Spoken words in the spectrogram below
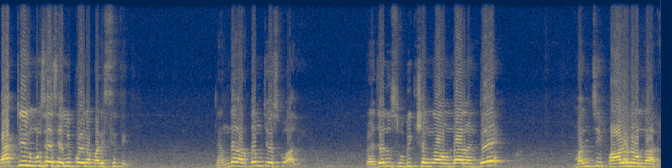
ఫ్యాక్టరీలు మూసేసి వెళ్ళిపోయిన పరిస్థితి. అందరూ అర్థం చేసుకోవాలి. ప్రజలు సుభిక్షంగా ఉండాలంటే మంచి పాలన ఉండాలి.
